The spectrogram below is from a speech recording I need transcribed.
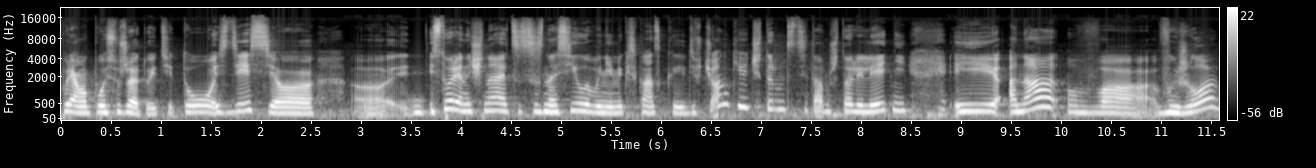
прямо по сюжету идти, то здесь э, э, история начинается с изнасилования мексиканской девчонки 14 там что ли летней, и она в, выжила,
